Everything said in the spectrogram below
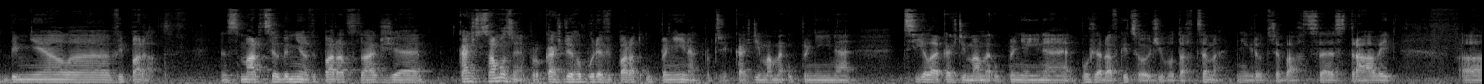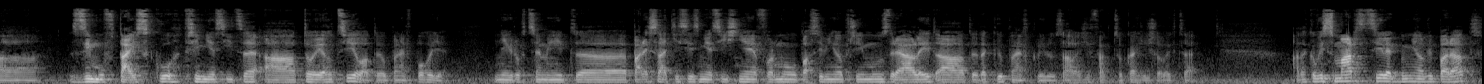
by měl eh, vypadat. Ten smart cíl by měl vypadat tak, že každý, samozřejmě pro každého bude vypadat úplně jinak, protože každý máme úplně jiné cíle, každý máme úplně jiné požadavky, co od života chceme. Někdo třeba chce strávit uh, zimu v Tajsku tři měsíce a to je jeho cíl a to je úplně v pohodě. Někdo chce mít uh, 50 tisíc měsíčně formou pasivního příjmu z realit a to je taky úplně v klidu, záleží fakt, co každý člověk chce. A takový smart cíl, jak by měl vypadat,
